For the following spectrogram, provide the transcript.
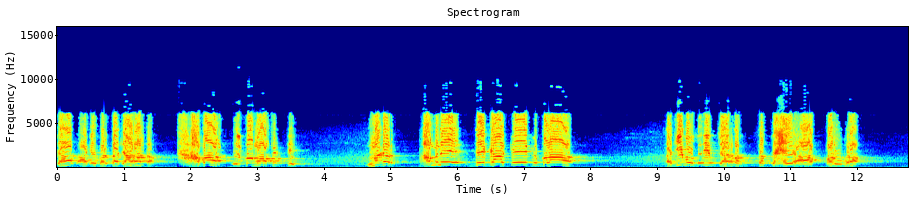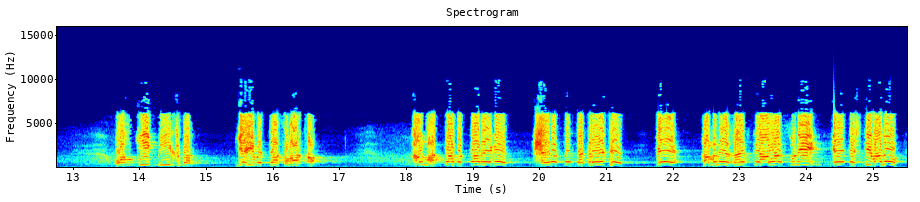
جہاز آگے بڑھتا جا رہا تھا۔ ہوا بالکل موافق تھی۔ مگر ہم نے دیکھا کہ ایک بڑا عجیب و غریب جانور سب ہے آپ پر ابھرا۔ اس کی پیٹھ پر یہی بچہ سوار تھا۔ ہم ہکا بکا رہ گئے۔ حیرت میں تک رہے تھے کہ ہم نے غیب سے آواز سنی کہ کشتی والوں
